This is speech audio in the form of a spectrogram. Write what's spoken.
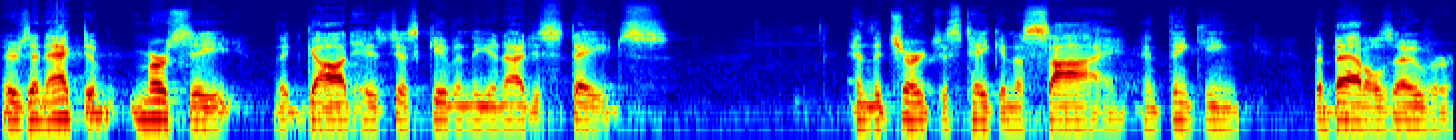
There's an act of mercy that God has just given the United States. And the church is taking a sigh and thinking the battle's over.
